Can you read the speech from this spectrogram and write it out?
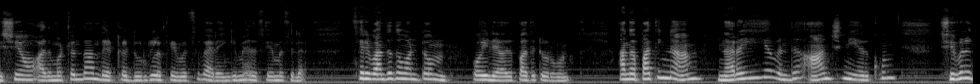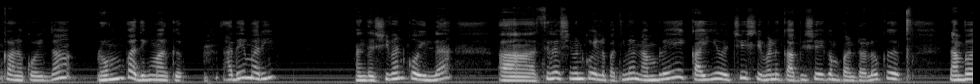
விஷயம். அது மட்டும்தான் அந்த இடத்துல துர்கில் ஃபேமஸ் வேறு எங்கேயுமே அது ஃபேமஸ் இல்லை. சரி வந்ததும் வந்துட்டோம். கோயில் அது பார்த்துட்டு வருவோம். அங்கே பார்த்திங்கன்னா நிறைய வந்து ஆஞ்சநேயருக்கும் சிவனுக்கான கோயில் தான் ரொம்ப அதிகமாக இருக்குது அதே மாதிரி அந்த சிவன் கோயிலில் சில சிவன் கோயிலில் பார்த்திங்கன்னா நம்மளே கையை வச்சு சிவனுக்கு அபிஷேகம் பண்ணுற அளவுக்கு நம்ம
